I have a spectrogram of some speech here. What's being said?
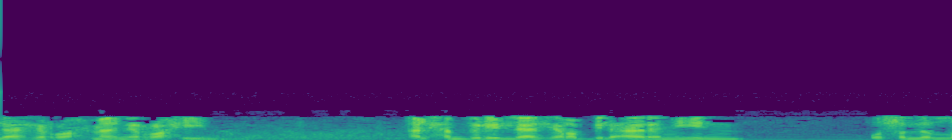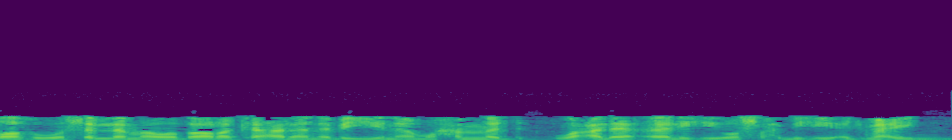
الله الرحمن الرحيم. الحمد لله رب العالمين وصلى الله وسلم وبارك على نبينا محمد وعلى آله وصحبه أجمعين.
